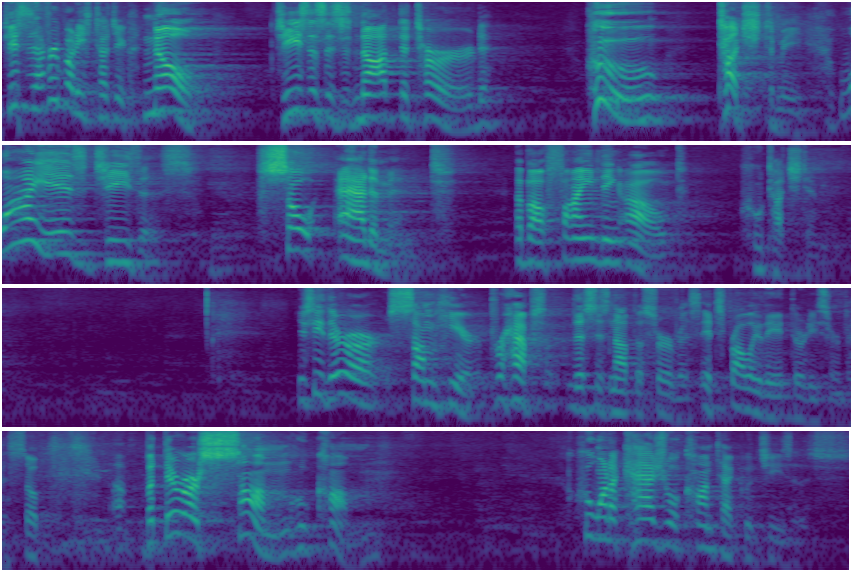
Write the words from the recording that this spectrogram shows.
Jesus, everybody's touching. No, Jesus is not deterred. Who touched me? Why is Jesus so adamant about finding out who touched him. You see, there are some here. Perhaps this is not the service. It's probably the 8:30 service. So, uh, but there are some who come who want a casual contact with Jesus.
